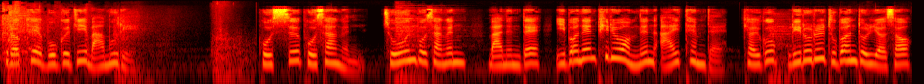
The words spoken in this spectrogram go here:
그렇게 모그디 마무리. 보스 보상은 좋은 보상은 많은데 이번엔 필요 없는 아이템들. 결국 리로를 두 번 돌려서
